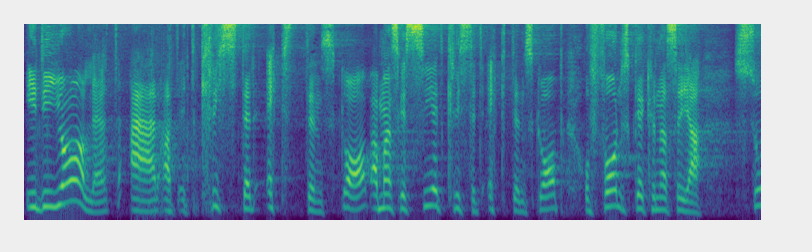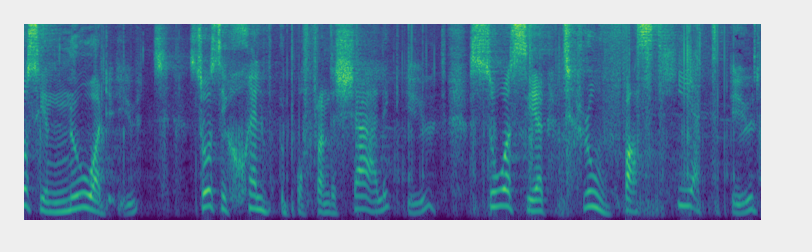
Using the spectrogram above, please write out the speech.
Idealet är att ett kristet äktenskap, att man ska se ett kristet äktenskap och folk ska kunna säga så ser nåd ut. Så ser självuppoffrande kärlek ut. Så ser trofasthet ut.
